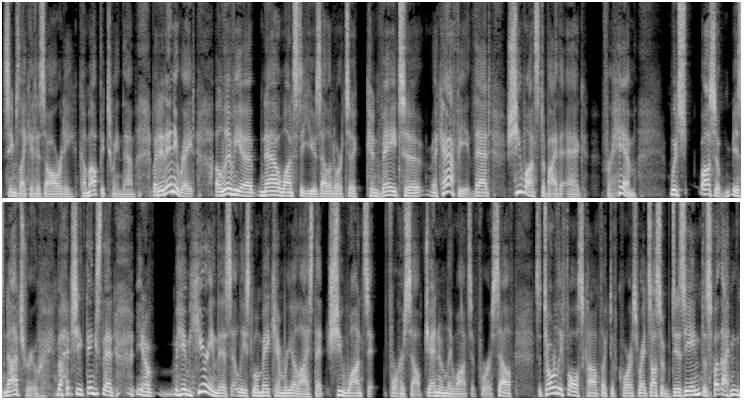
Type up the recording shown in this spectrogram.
seems like it has already come up between them. But at any rate, Olivia now wants to use Eleanor to convey to McAfee that she wants to buy the egg for him which also is not true. But she thinks that, you know, him hearing this at least will make him realize that she wants it for herself, genuinely wants it for herself. It's a totally false conflict, of course, right? It's also dizzying. So I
